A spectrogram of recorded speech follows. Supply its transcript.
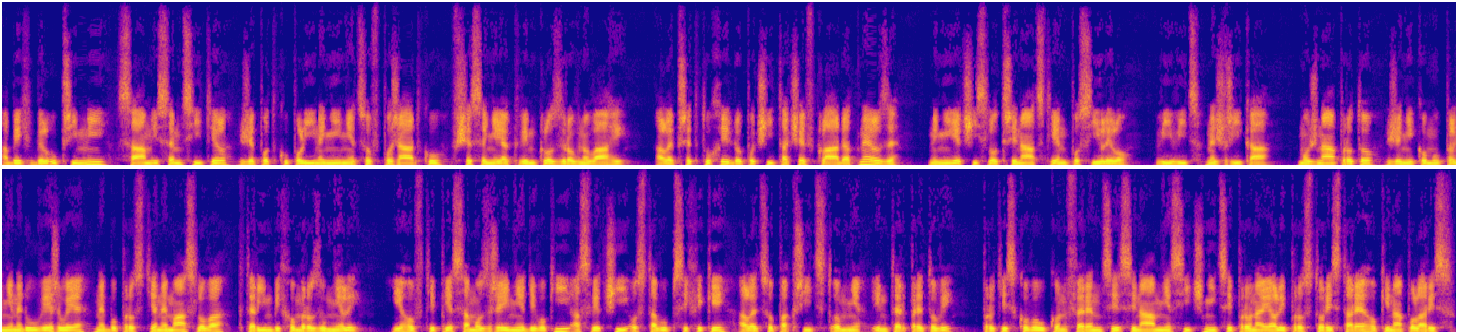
Abych byl upřímný, sám jsem cítil, že pod kupolí není něco v pořádku, vše se nějak vymklo z rovnováhy. Ale předtuchy do počítače vkládat nelze. Nyní je číslo 13 jen posílilo. Ví víc, než říká. Možná proto, že nikomu plně nedůvěřuje, nebo prostě nemá slova, kterým bychom rozuměli. Jeho vtip je samozřejmě divoký a svědčí o stavu psychiky, ale co pak říct o mě, interpretovi? Pro tiskovou konferenci si náměsíčníci pronajali prostory starého kina Polaris.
